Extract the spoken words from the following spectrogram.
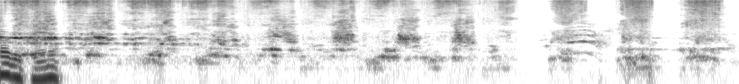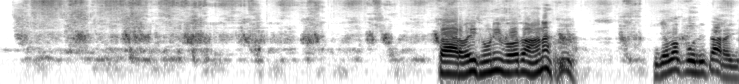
ਆ ਦੇਖੋ ਨਾ। ਕਾਰਵਾਈ ਸੋਹਣੀ ਬਹੁਤ ਆ ਹਨਾ? ਜਮਾ ਪੂਰੀ ਧਾਰਾ ਜੀ।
